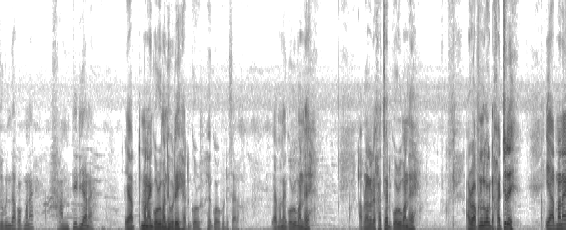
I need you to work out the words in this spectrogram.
জুবিন গাৰ্গক মানে শান্তি দিয়া নাই। ইয়াত মানে গৰু বান্ধিব দেই ইয়াত গৰু গৰু খুটি চাই লওক। ইয়াত মানে গৰু বান্ধে। আপোনালোকক দেখাইছে ইয়াত গৰু বান্ধে। আৰু আপোনালোকক দেখাইছোঁ দেই ইয়াত মানে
